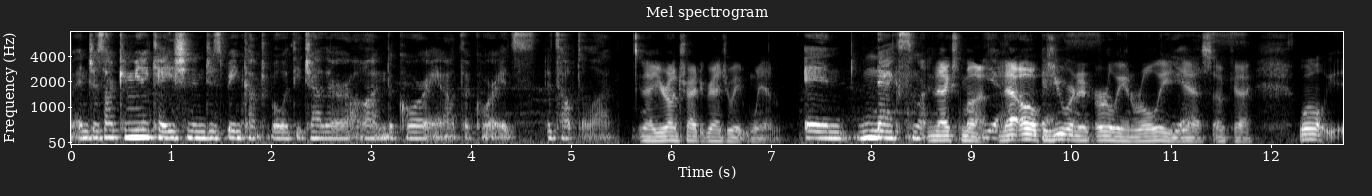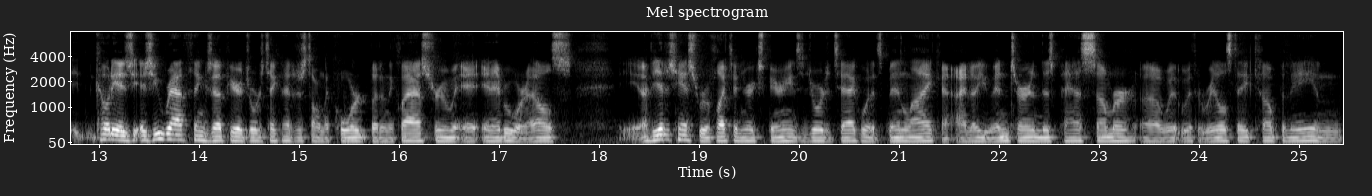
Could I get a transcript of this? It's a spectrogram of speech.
and just our communication and just being comfortable with each other on the court and out the court, it's it's helped a lot. Now you're on track to graduate when? In next month. Next month. Yeah. Now, oh, because yes. you were an early enrollee. Yes. yes. Okay. Well, Cody, as, as you wrap things up here at Georgia Tech, not just on the court, but in the classroom and, and everywhere else, have you had a chance to reflect on your experience at Georgia Tech, what it's been like? I know you interned this past summer uh, with, with a real estate company, and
